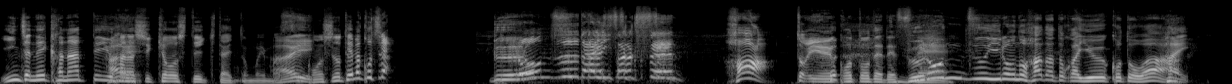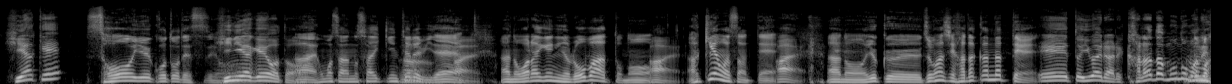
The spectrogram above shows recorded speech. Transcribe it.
いいんじゃねえかなっていう話今日していきたいと思います今週のテーマこちらブロンズ大作戦はあということでですね。ブロンズ色の肌とかいうことは日焼け？そういうことですよ。日に焼けようと。はい。本間さんの最近テレビであのお笑い芸人のロバートの秋山さんってあのよく上半身裸になってえっといわゆるあれ体ものまねを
